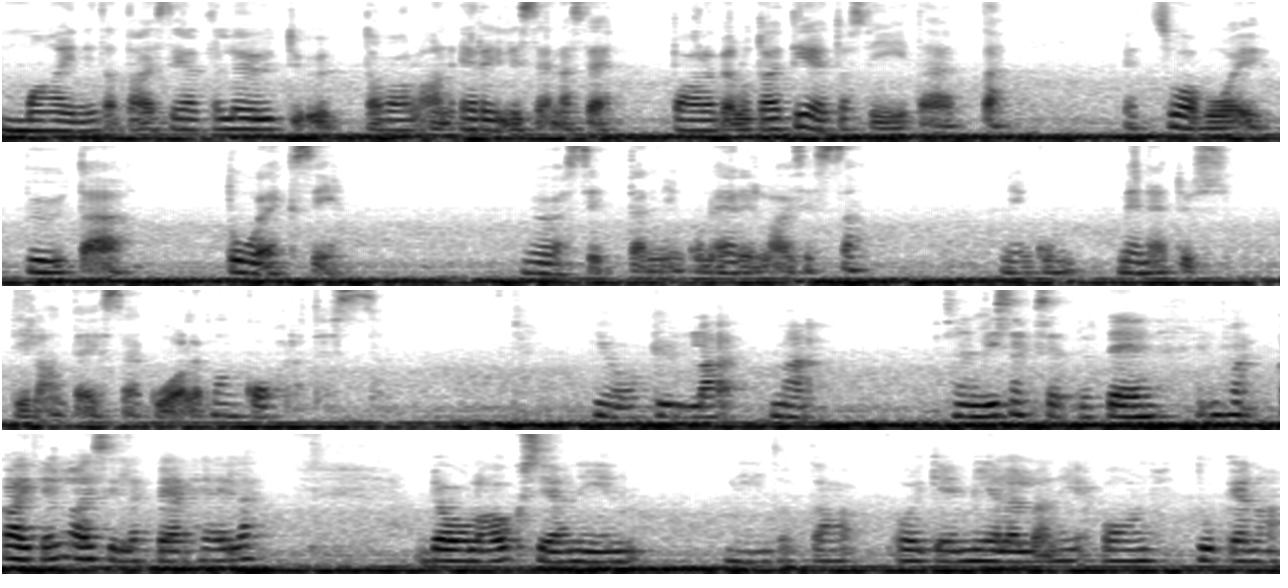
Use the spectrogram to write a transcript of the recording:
mainita tai sieltä löytyy tavallaan erillisenä se palvelu tai tieto siitä, että, että sua voi pyytää tueksi myös sitten niin kuin erilaisissa niin kuin menetystilanteissa ja kuoleman kohdatessa. Joo, kyllä. Mä sen lisäksi, että teen kaikenlaisille perheille doulauksia, niin, niin tota, oikein mielelläni on tukena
